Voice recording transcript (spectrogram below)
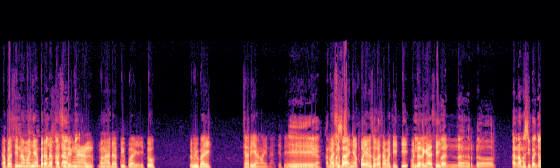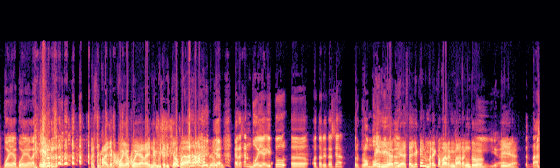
Apa sih namanya? Beradaptasi Menghadapi. dengan Hmm. menghadapi buaya itu lebih baik cari yang lain aja deh. Iya, masih masih- banyak kok yang suka sama Cici, bener nggak sih? Bener dong. Karena masih banyak buaya-buaya lain. Iya. Masih banyak buaya-buaya lain yang bisa dicoba. Iya, karena kan buaya itu eh, otoritasnya bergerombol. gitu iya, kan. biasanya kan mereka bareng-bareng tuh. Iya. Iya, Tenang.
